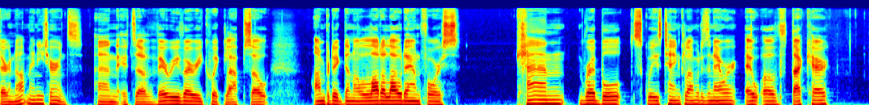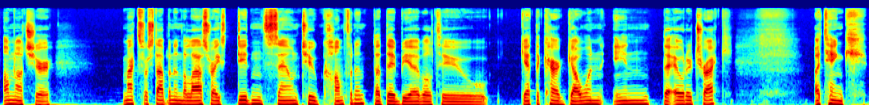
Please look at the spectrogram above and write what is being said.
there are not many turns and it's a very very quick lap. So I'm predicting a lot of low down force can Red Bull squeeze 10 kilometers an hour out of that car? I'm not sure. Max Verstappen in the last race didn't sound too confident that they'd be able to get the car going in the outer track. I think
